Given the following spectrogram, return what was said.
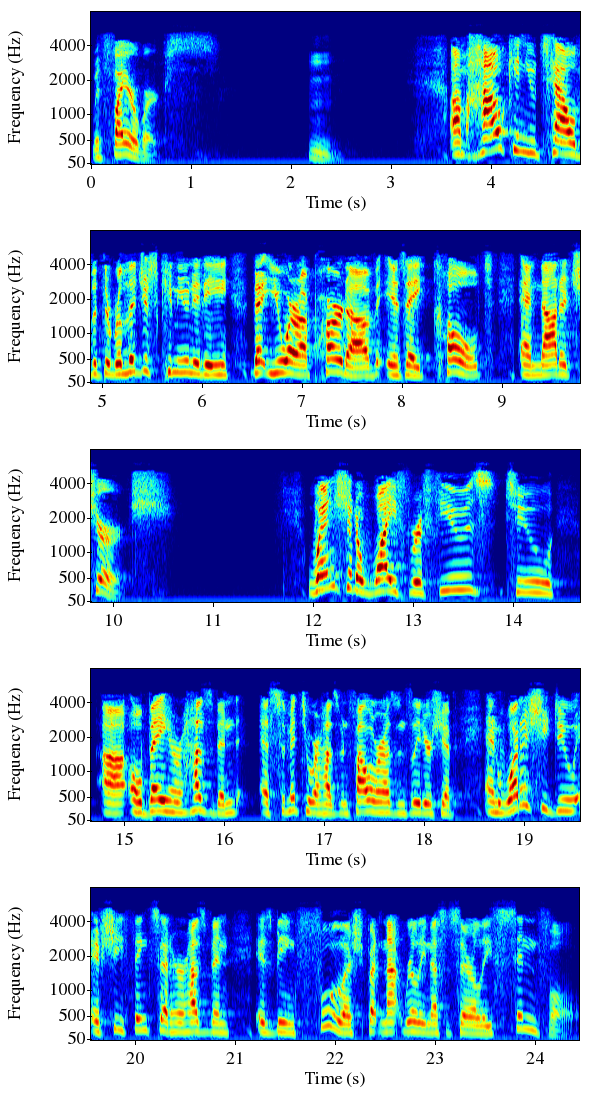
with fireworks. Hmm. Um, how can you tell that the religious community that you are a part of is a cult and not a church? When should a wife refuse to uh, obey her husband, uh, submit to her husband, follow her husband's leadership? And what does she do if she thinks that her husband is being foolish but not really necessarily sinful?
